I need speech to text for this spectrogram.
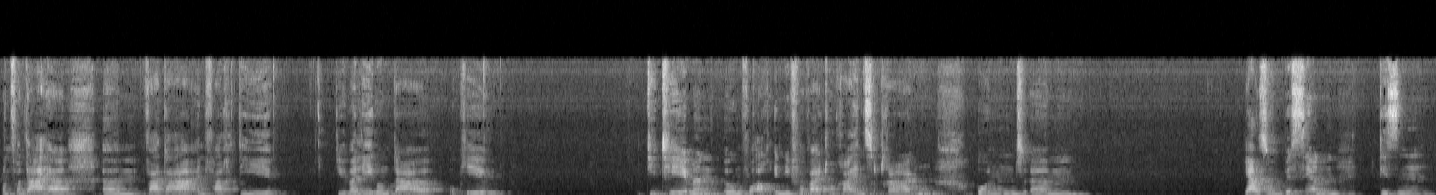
Und von daher ähm, war da einfach die, die Überlegung da, okay, die Themen irgendwo auch in die Verwaltung reinzutragen und ähm, ja, so ein bisschen diesen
